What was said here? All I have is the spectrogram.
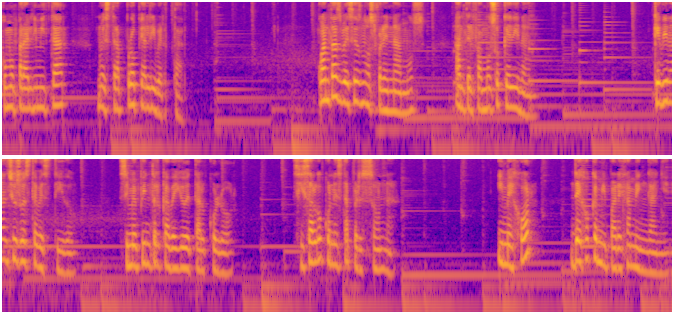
como para limitar nuestra propia libertad? ¿Cuántas veces nos frenamos ante el famoso qué dirán? ¿Qué dirán si uso este vestido? Si me pinto el cabello de tal color? Si salgo con esta persona. Y mejor, dejo que mi pareja me engañe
